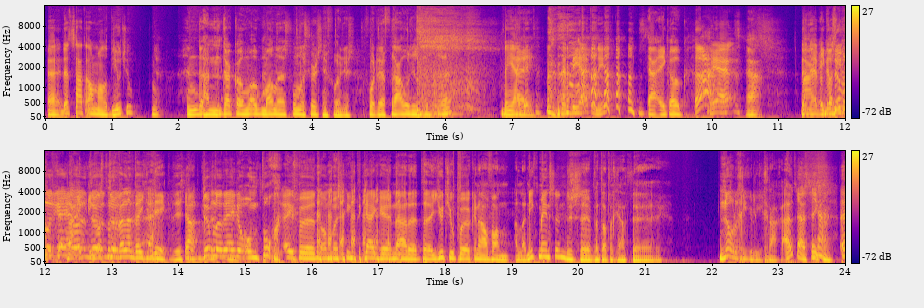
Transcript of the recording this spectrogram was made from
Eh, dat staat allemaal op YouTube. En, da- En- daar komen ook mannen zonder shirts in voor. Dus voor de vrouwen die luisteren. Ben jij dit? Dat ben jij toch niet? Ja, ik ook. Ben jij, Ja. Maar ik was, dubbele reden- maar ik, ik was toen wel een beetje dik. Dus Ja, dubbele reden om toch even dan misschien te kijken naar het eh, YouTube-kanaal van Alaniek mensen. Dus eh, wat dat er gaat... eh, nodigen jullie graag uit. Ja, zeker. Eh,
